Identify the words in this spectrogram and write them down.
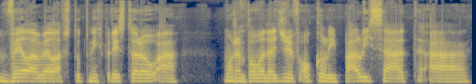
veľa, veľa vstupných priestorov a môžem povedať, že v okolí Palisát a,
